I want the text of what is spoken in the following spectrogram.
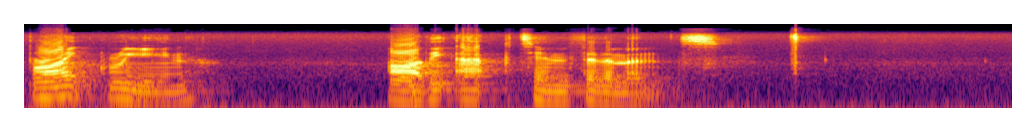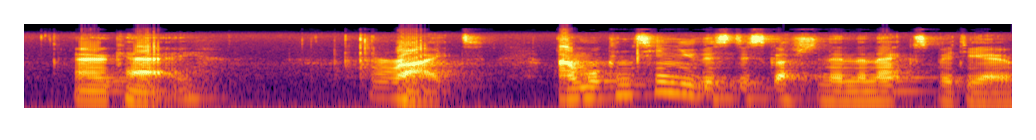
bright green are the actin filaments. Okay, right. And we'll continue this discussion in the next video.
